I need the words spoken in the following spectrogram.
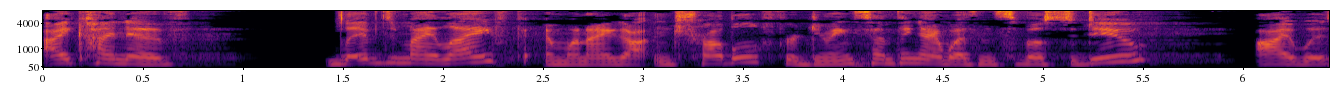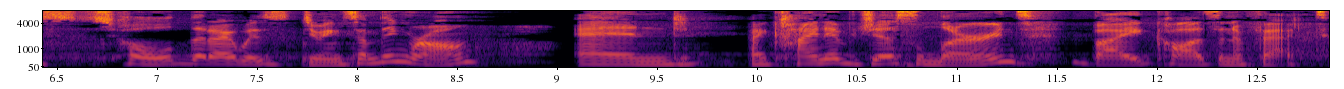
I kind of lived my life. And when I got in trouble for doing something I wasn't supposed to do, I was told that I was doing something wrong. And I kind of just learned by cause and effect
